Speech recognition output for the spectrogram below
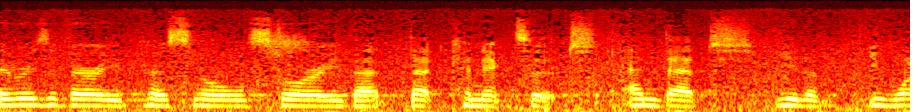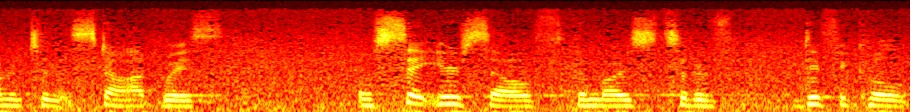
there is a very personal story that, that connects it and that, you know, you wanted to start with or set yourself the most sort of difficult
